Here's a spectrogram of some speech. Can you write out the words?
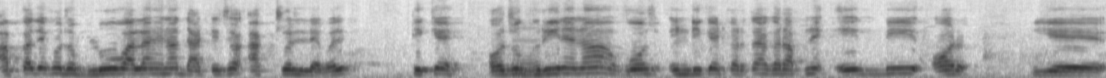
आपका देखो जो ब्लू वाला है ना that is your actual level ठीक है? और जो ग्रीन है ना वो इंडिकेट करता है अगर आपने एक भी और ये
